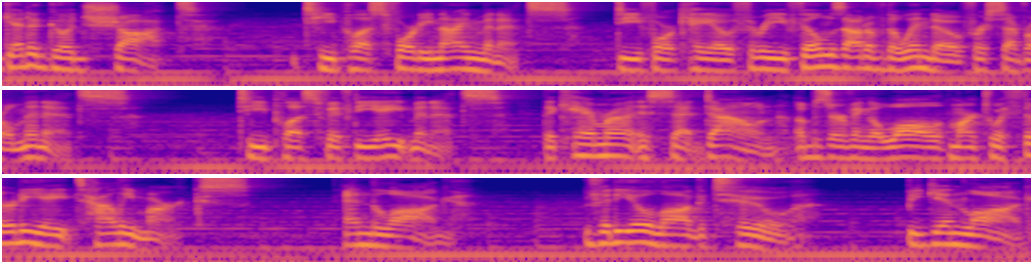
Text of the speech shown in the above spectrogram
Get a good shot. T plus 49 minutes. D4KO3 films out of the window for several minutes. T plus 58 minutes. The camera is set down, observing a wall marked with 38 tally marks. End log. Video log 2. Begin log.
